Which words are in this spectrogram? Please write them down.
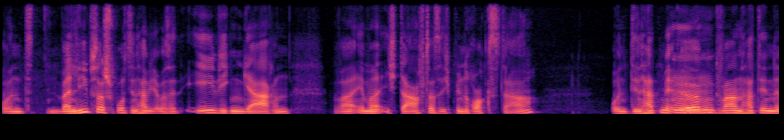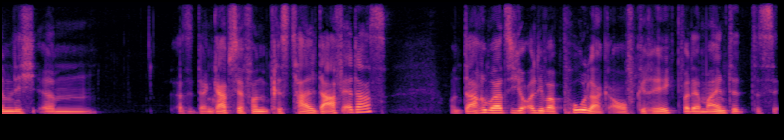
Und mein liebster Spruch, den habe ich aber seit ewigen Jahren, war immer, ich darf das, ich bin Rockstar. Und den hat mir irgendwann, hat den nämlich, ähm, also dann gab es ja von Kristall, darf er das? Und darüber hat sich Oliver Polak aufgeregt, weil er meinte, das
